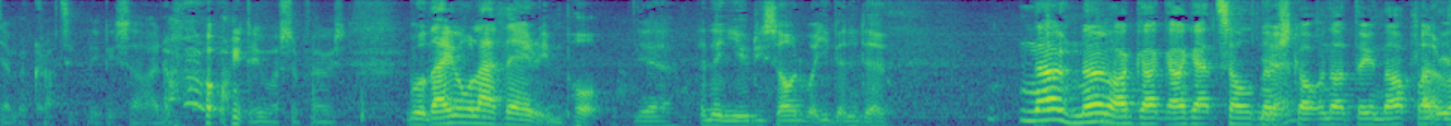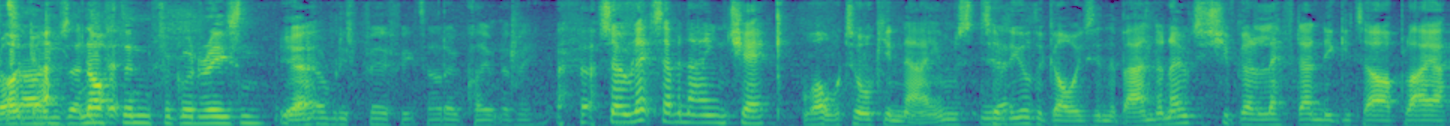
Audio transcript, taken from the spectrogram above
democratically decide on what we do I suppose Well, they all have their input, yeah and then you decide what you're going to do. No, no, I, get- I get told no, Yeah? Scott, we're not doing that plenty Oh, of right. times, and often for good reason. Yeah. nobody's perfect. I don't claim to be. So let's have a name check while we're talking names to Yeah. the other guys in the band. I notice you've got a left-handed guitar player.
